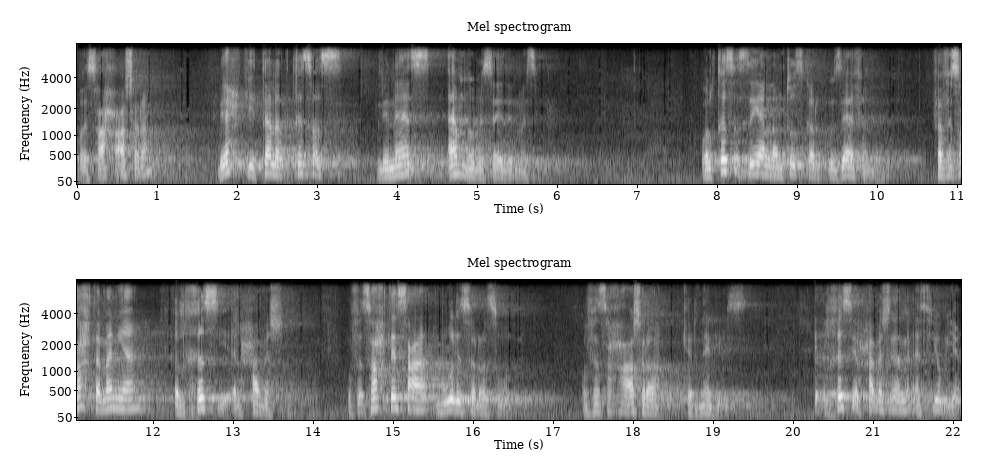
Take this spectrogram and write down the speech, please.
وإصحاح 10 بيحكي ثلاث قصص لناس آمنوا بالسيد المسيح. والقصص دي لم تذكر كزافا ففي صح 8 الخصي الحبشي وفي صح تسعة بولس الرسول. وفي صح عشرة كرنيليوس الخصي الحبشي ده من أثيوبيا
